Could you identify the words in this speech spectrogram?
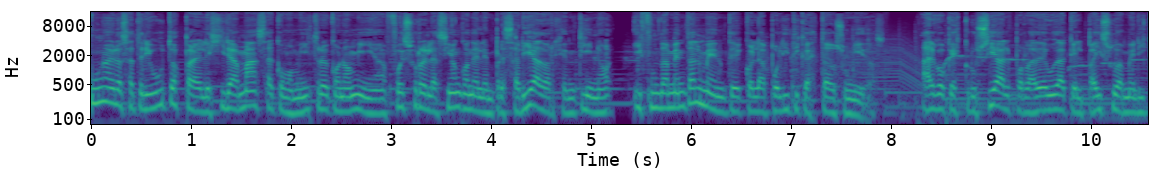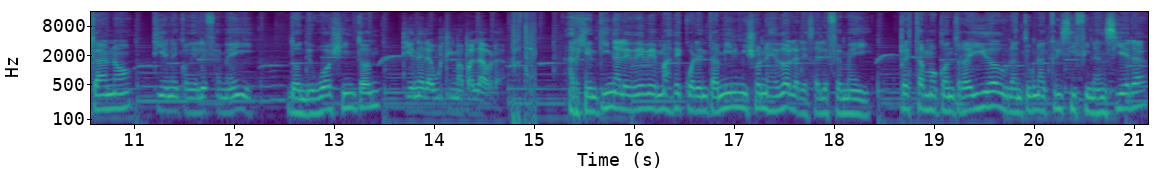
Uno de los atributos para elegir a Massa como ministro de Economía fue su relación con el empresariado argentino y fundamentalmente con la política de Estados Unidos, algo que es crucial por la deuda que el país sudamericano tiene con el FMI, donde Washington tiene la última palabra. Argentina le debe más de 40 mil millones de dólares al FMI, préstamo contraído durante una crisis financiera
